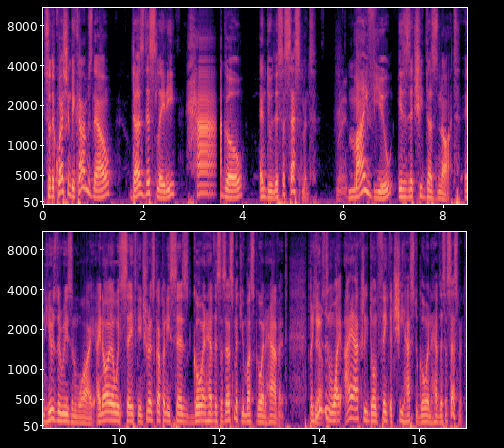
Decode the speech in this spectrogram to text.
So the question becomes now, does this lady have to go and do this assessment? Right. My view is that she does not. And here's the reason why. I know I always say if the insurance company says go and have this assessment, you must go and have it. But here's yeah. why I actually don't think that she has to go and have this assessment.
